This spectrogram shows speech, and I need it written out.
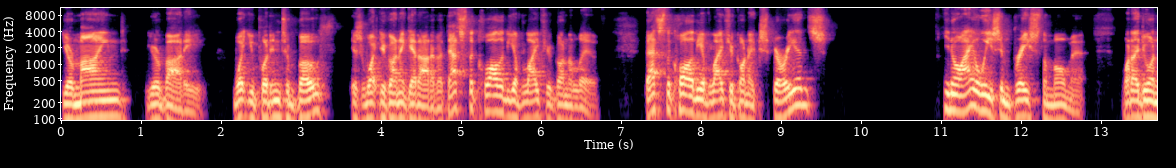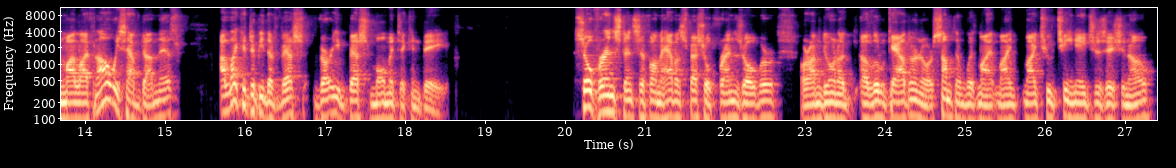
Your mind, your body. What you put into both is what you're going to get out of it. That's the quality of life you're going to live. That's the quality of life you're going to experience. You know, I always embrace the moment, what I do in my life, and I always have done this. I like it to be the best, very best moment it can be. So, for instance, if I'm having special friends over, or I'm doing a, a little gathering or something with my my my two teenagers, as you know,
